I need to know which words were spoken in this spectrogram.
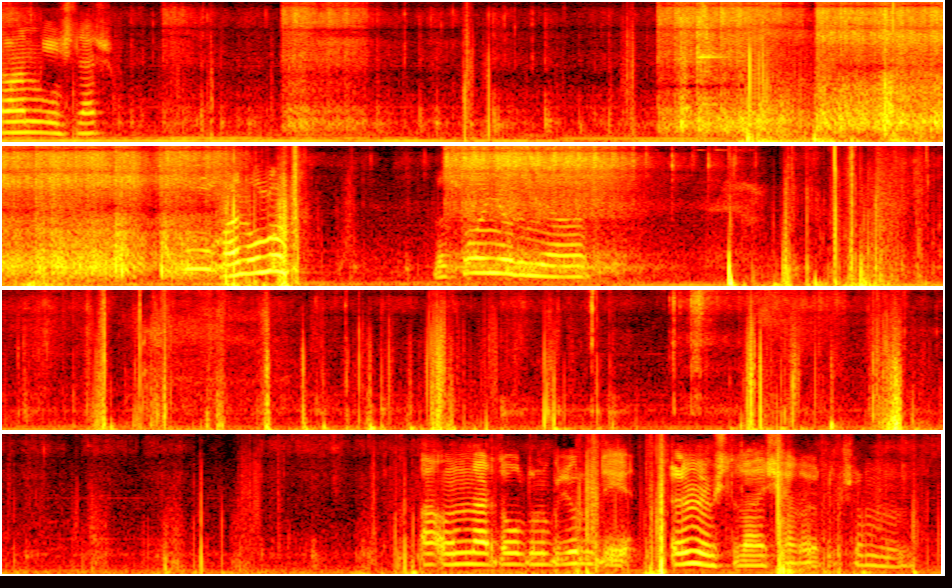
Tamam gençler. Lan oğlum. Nasıl oynuyorum ya? Aa, onun nerede olduğunu biliyorum diye ölmemişti daha aşağıda öldüreceğim bunu.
